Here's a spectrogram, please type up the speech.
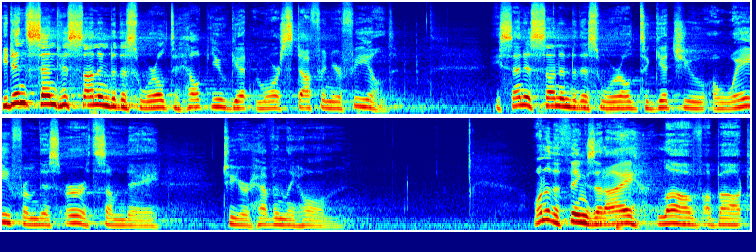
He didn't send his son into this world to help you get more stuff in your field. He sent his son into this world to get you away from this earth someday to your heavenly home. One of the things that I love about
